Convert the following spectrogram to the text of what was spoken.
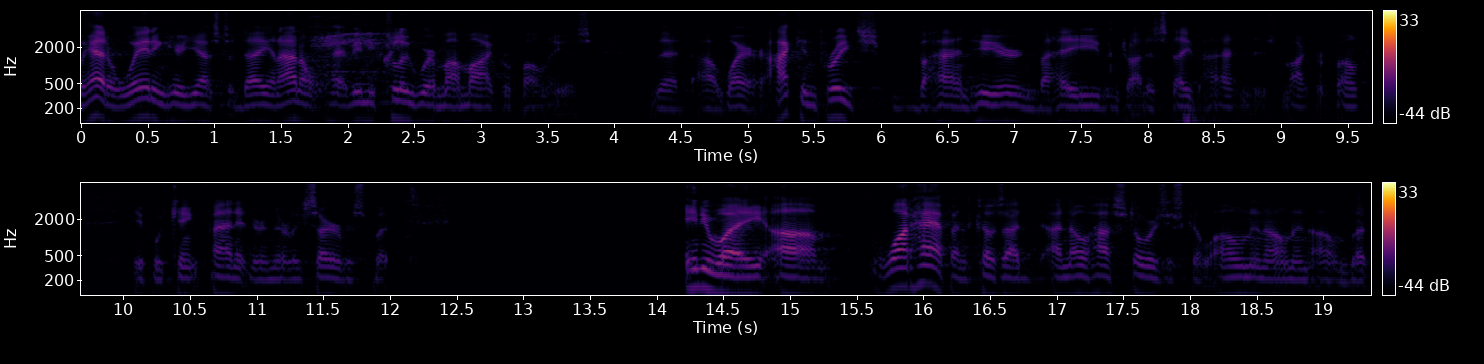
we had a wedding here yesterday, and I don't have any clue where my microphone is that I wear. I can preach behind here and behave and try to stay behind this microphone if we can't find it during the early service. But anyway, um, what happened? Because I, I know how stories just go on and on and on. But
